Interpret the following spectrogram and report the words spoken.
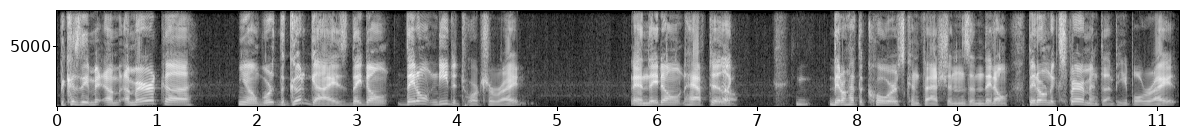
because the um, America, you know, we're the good guys. They don't they don't need to torture, right? And they don't have to no. like they don't have to coerce confessions, and they don't they don't experiment on people, right?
